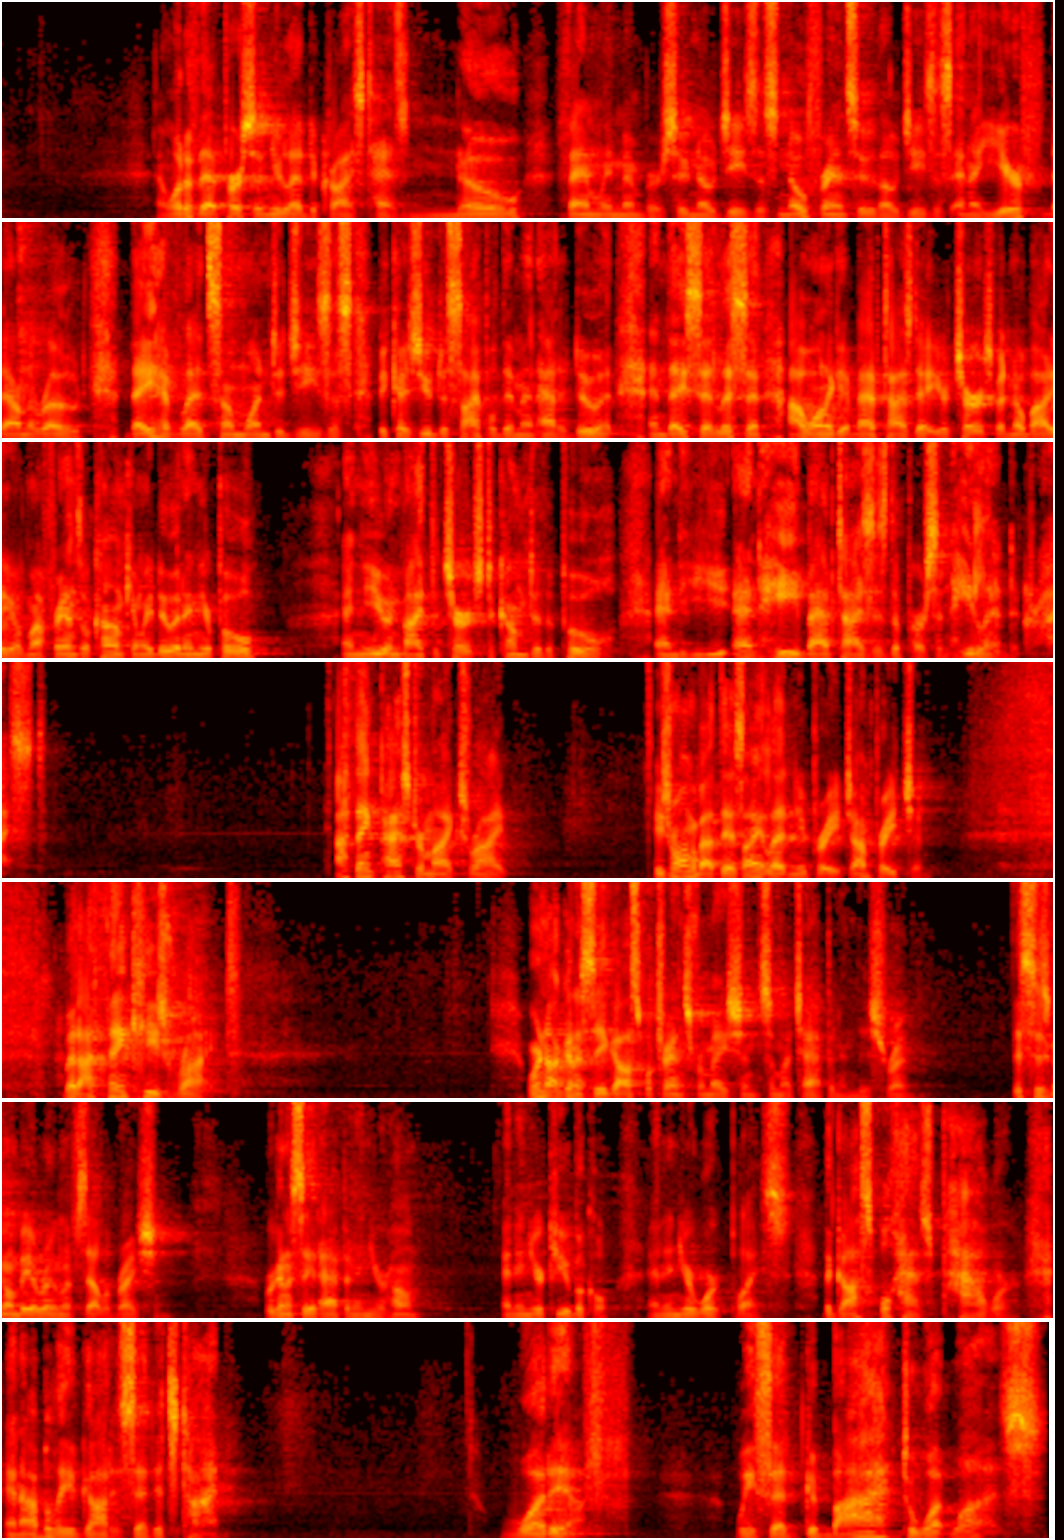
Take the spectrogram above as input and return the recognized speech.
And what if that person you led to Christ has no family members who know Jesus, no friends who know Jesus, and a year down the road, they have led someone to Jesus because you discipled them in how to do it. And they said, Listen, I want to get baptized at your church, but nobody of my friends will come. Can we do it in your pool? And you invite the church to come to the pool, and, you, and he baptizes the person he led to Christ. I think Pastor Mike's right. He's wrong about this. I ain't letting you preach, I'm preaching. But I think he's right. We're not going to see gospel transformation so much happen in this room. This is going to be a room of celebration. We're going to see it happen in your home and in your cubicle and in your workplace. The gospel has power, and I believe God has said it's time. What if we said goodbye to what was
